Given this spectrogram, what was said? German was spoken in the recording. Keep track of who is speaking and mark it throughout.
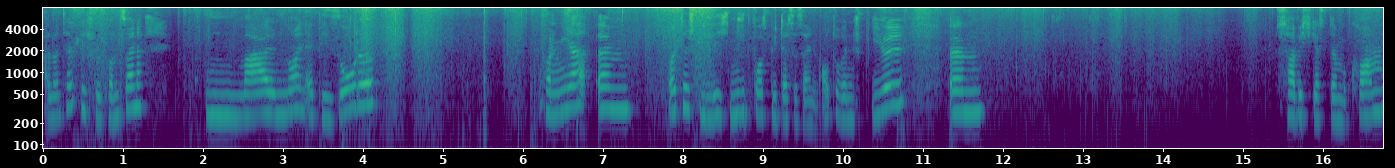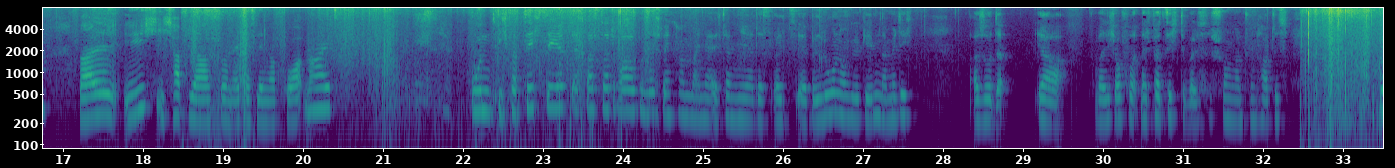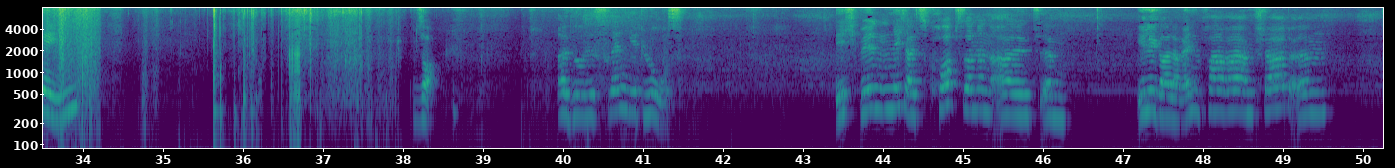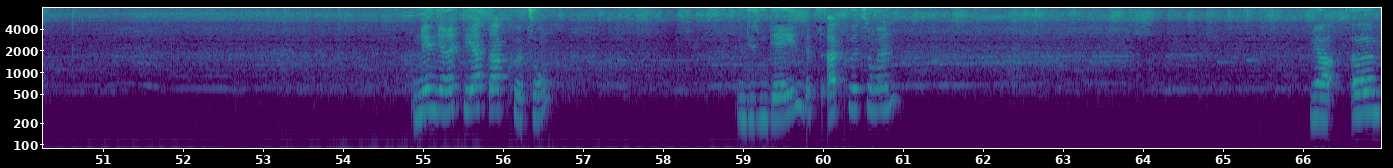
Speaker 1: Hallo und herzlich willkommen zu einer mal neuen Episode von mir. Ähm, heute spiele ich Need for Speed, das ist ein Autorennspiel. Ähm, das habe ich gestern bekommen, weil ich, ich habe ja schon etwas länger Fortnite. Und ich verzichte jetzt etwas darauf und deswegen haben meine Eltern mir das als äh, Belohnung gegeben, damit ich, also da, ja, weil ich auf Fortnite verzichte, weil es ist schon ganz schön hartes Game. So. Also das Rennen geht los. Ich bin nicht als Cop, sondern als ähm, illegaler Rennfahrer am Start. Ähm, nehmen direkt die erste Abkürzung. In diesem Game gibt es Abkürzungen. Ja, ähm.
